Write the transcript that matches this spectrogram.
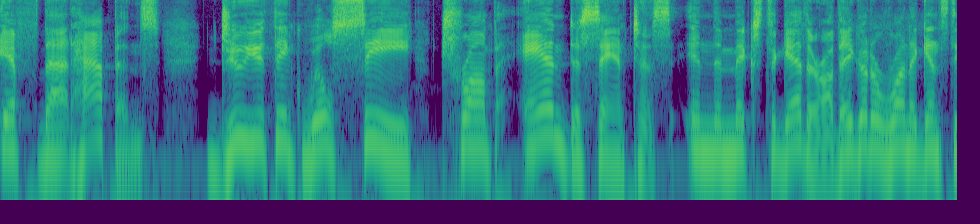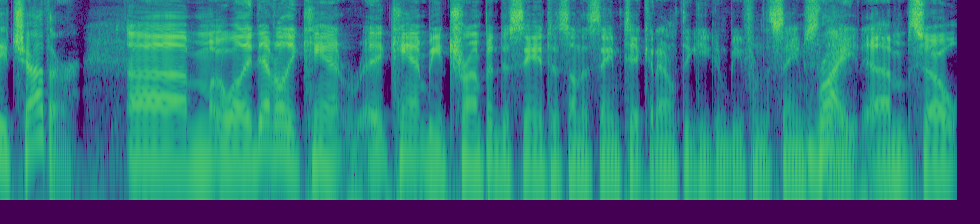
if that happens. Do you think we'll see Trump and DeSantis in the mix together? Are they going to run against each other? Um, well, they definitely can't. It can't be Trump and DeSantis on the same ticket. I don't think you can be from the same state. Right. Um, so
